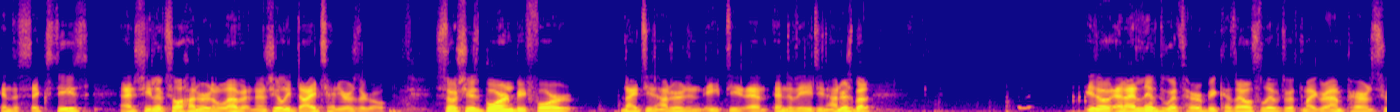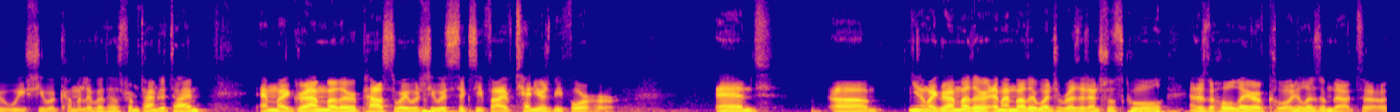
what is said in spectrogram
in the 60s. And she lived till 111, and she only died 10 years ago. So she was born before 1900 and 18, end of the 1800s. But you know, and I lived with her because I also lived with my grandparents, who we she would come and live with us from time to time. And my grandmother passed away when she was 65, 10 years before her. And um, you know, my grandmother and my mother went to residential school, and there's a whole layer of colonialism that uh,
